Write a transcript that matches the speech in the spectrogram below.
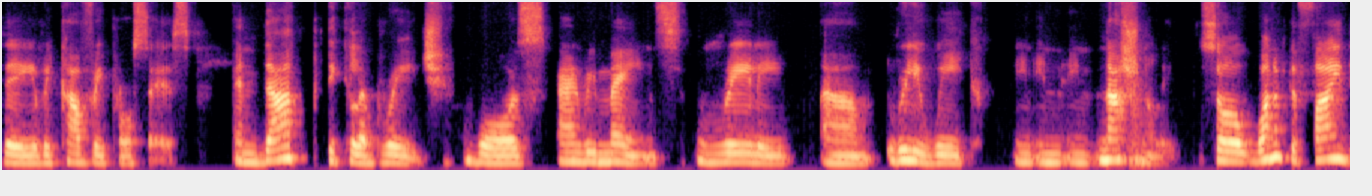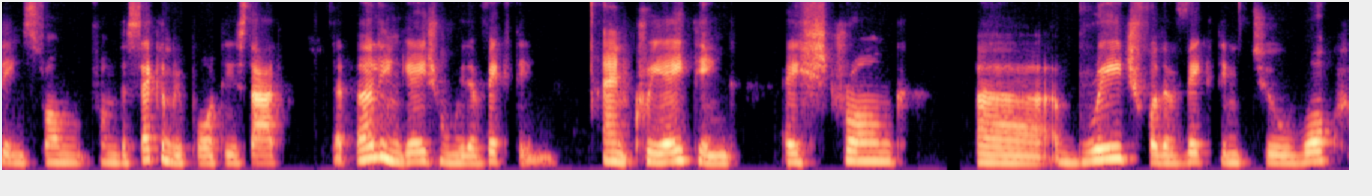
the recovery process. And that particular bridge was and remains really, um, really weak in, in, in nationally. So one of the findings from, from the second report is that, that early engagement with a victim and creating a strong uh, bridge for the victim to walk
